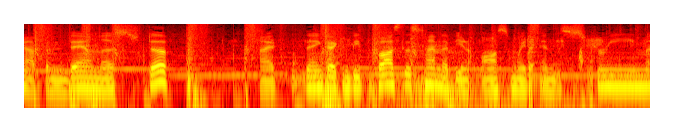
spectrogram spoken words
Chopping down this stuff. I think I can beat the boss this time. That'd be an awesome way to end the stream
